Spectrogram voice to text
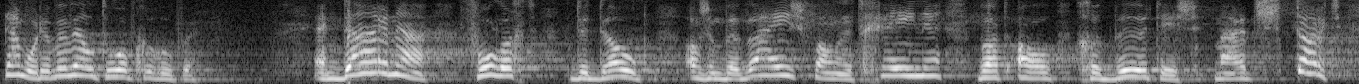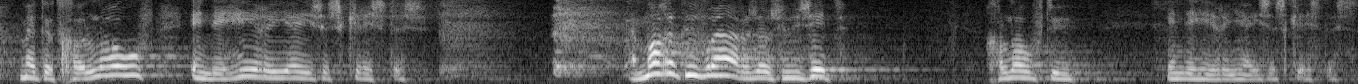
Daar worden we wel toe opgeroepen. En daarna volgt de doop als een bewijs van hetgene wat al gebeurd is. Maar het start met het geloof in de Heer Jezus Christus. En mag ik u vragen zoals u zit, gelooft u in de Heer Jezus Christus?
